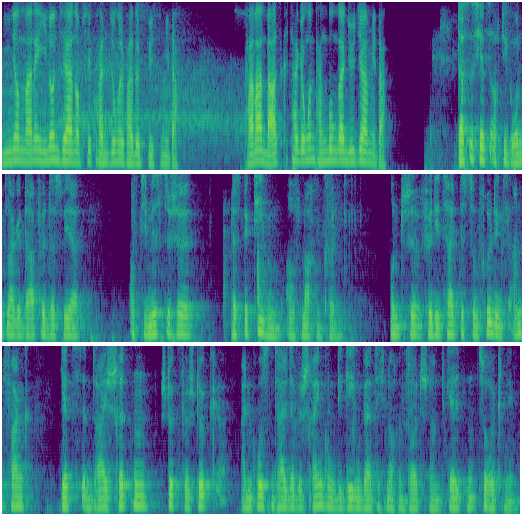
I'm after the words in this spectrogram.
2년 만에 인원 제한 없이 관중을 받을 수 있습니다. 다만 마스크 착용은 당분간 유지합니다. Das ist jetzt auch die Grundlage dafür, dass wir optimistische Perspektiven aufmachen können. Und für die Zeit bis zum Frühlingsanfang jetzt in drei Schritten, Stück für Stück, einen großen Teil der Beschränkungen, die gegenwärtig noch in Deutschland gelten, zurücknehmen.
